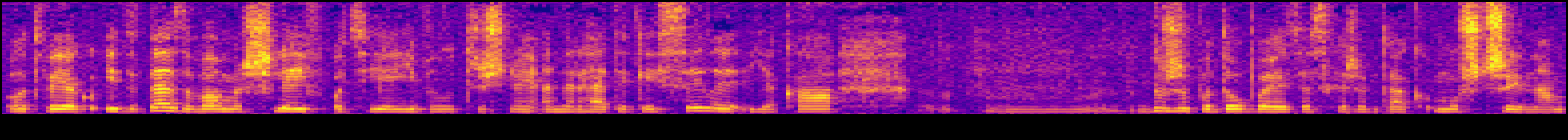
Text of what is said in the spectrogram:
от ви як ідете, за вами шлейф оцієї внутрішньої енергетики і сили, яка дуже подобається, скажімо так, мужчинам.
